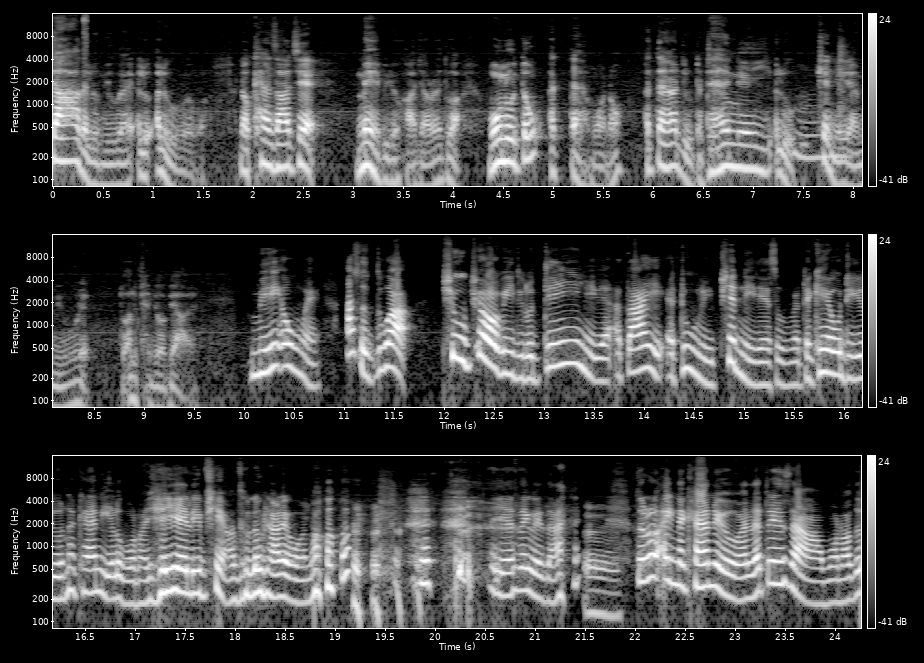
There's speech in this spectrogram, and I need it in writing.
ကြားရတယ်လို့မျိုးပဲအဲ့လိုအဲ့လိုပဲပေါ့။နောက်ခံစားချက်မဲ့ပြီးတော့ခါကြတော့သူကမိုနိုတုံးအတန်ပေါ့နော်။အတန်ကဒီတဒန်းနေကြီးအဲ့လိုဖြစ်နေတဲ့မျိုးတဲ့။သူအဲ့လိုပြန်ပြောပြတယ် မေးအောင်မယ်အဲ့ဆို तू ကဖြူဖြော့ပြီးဒီလိုတင်းနေတဲ့အသားရည်အတုတွေဖြစ်နေတယ်ဆိုပေမဲ့တကယ်ကိုဒီလိုနှက်ခမ်းနေအဲ့လိုပေါ့နော်ရဲရဲလေးဖြစ်အောင် तू လုပ်ထားတယ်ပေါ့နော်အရင်စိတ်ဝင်စား။အဲသူတို့အဲ့နှက်ခမ်းတွေကိုလက်တွေ့စာအောင်ပေါ့နော်သူ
